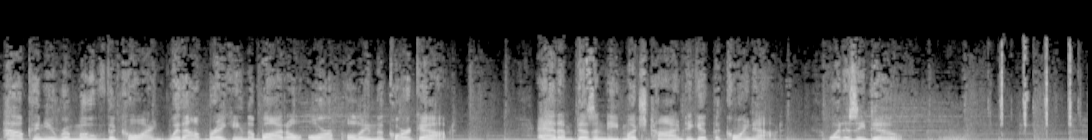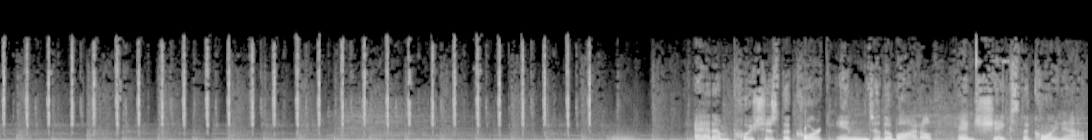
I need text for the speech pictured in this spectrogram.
How can you remove the coin without breaking the bottle or pulling the cork out? Adam doesn't need much time to get the coin out. What does he do? Adam pushes the cork into the bottle and shakes the coin out.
